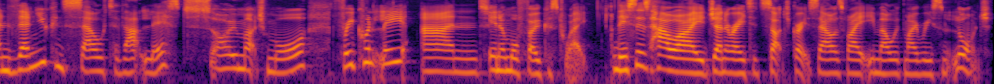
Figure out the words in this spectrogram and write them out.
And then you can sell to that list so much more frequently and in a more focused way. This is how I generated such great sales via email with my recent launch.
